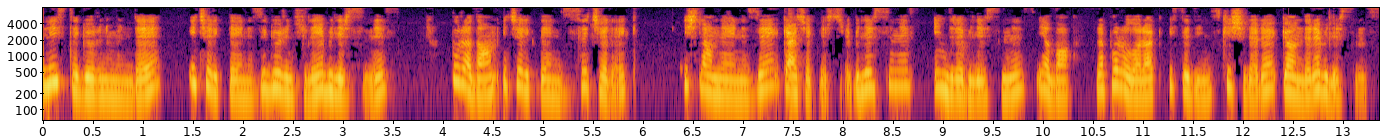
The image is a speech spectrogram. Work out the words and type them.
liste görünümünde içeriklerinizi görüntüleyebilirsiniz. Buradan içeriklerinizi seçerek işlemlerinizi gerçekleştirebilirsiniz, indirebilirsiniz ya da rapor olarak istediğiniz kişilere gönderebilirsiniz.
